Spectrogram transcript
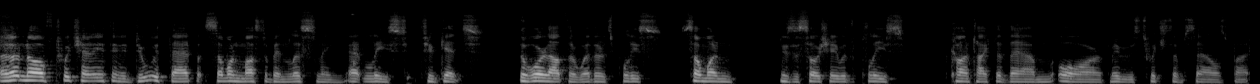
I don't know if Twitch had anything to do with that, but someone must have been listening at least to get the word out there, whether it's police, someone who's associated with the police contacted them, or maybe it was Twitch themselves. But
